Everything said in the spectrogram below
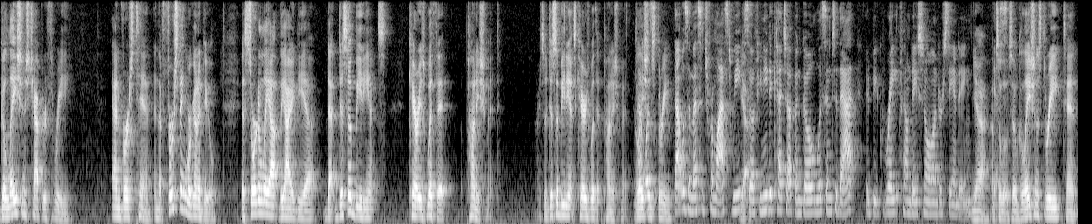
Galatians chapter 3 and verse 10. And the first thing we're going to do is sort of lay out the idea that disobedience carries with it punishment. All right, so disobedience carries with it punishment. That Galatians was- 3. That was a message from last week. Yeah. So if you need to catch up and go listen to that, it'd be great foundational understanding. Yeah, Yes. absolutely. So Galatians 3:10.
